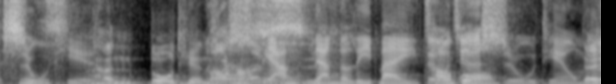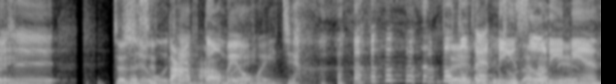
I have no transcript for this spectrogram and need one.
十五天，很多天哦，好像两十两个礼拜，超过，十五天，我们就是真的是大都没有回家，都住在民宿里面。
